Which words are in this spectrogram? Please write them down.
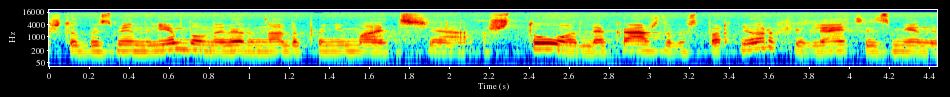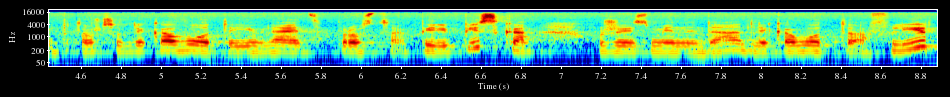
чтобы измены не было, наверное, надо понимать, э, что для каждого из партнеров является изменой, потому что для кого-то является просто переписка уже изменой, да, для кого-то флирт,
